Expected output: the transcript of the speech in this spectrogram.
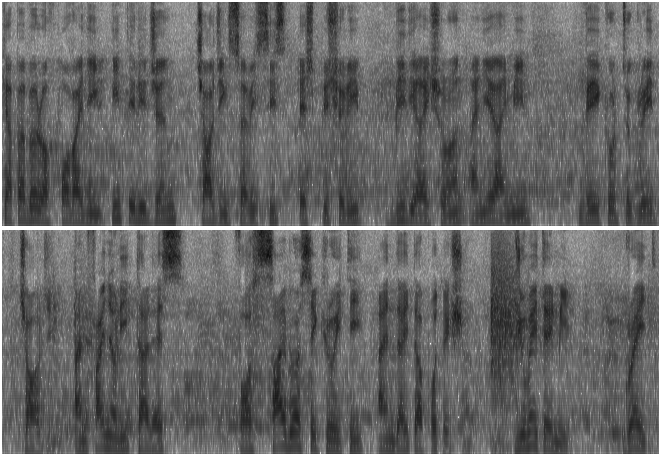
capable of providing intelligent charging services, especially bidirectional, and here I mean vehicle-to-grid charging. And finally, Thales for cybersecurity and data protection. You may tell me, great,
